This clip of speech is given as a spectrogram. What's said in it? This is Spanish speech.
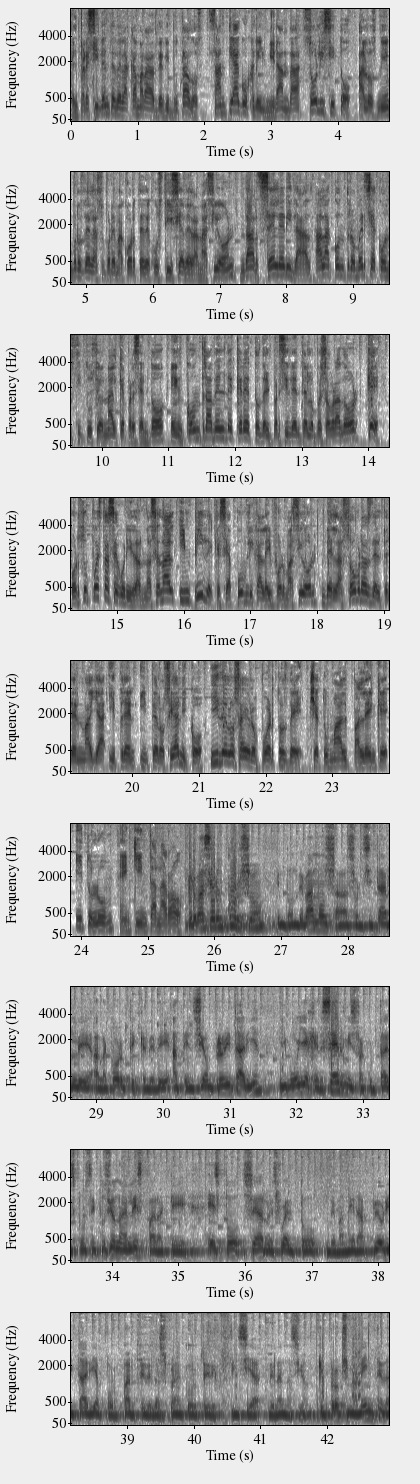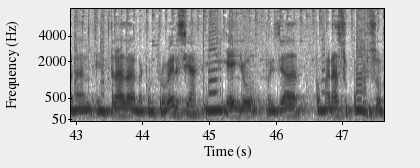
El presidente de la Cámara de Diputados, Santiago Krill Miranda, solicitó a los miembros de la Suprema Corte de Justicia de la Nación dar celeridad a la controversia constitucional que presentó en contra del decreto del presidente López Obrador que, por supuesta seguridad nacional, impide que sea pública la información de las obras del tren Maya y tren interoceánico y de los aeropuertos de Chetumal, Palenque y Tulum en Quintana Roo. Pero va a ser un curso en donde vamos a solicitarle a la Corte que le de atención prioritaria y voy a ejercer mis facultades constitucionales para que esto sea resuelto de manera prioritaria por parte de la Suprema Corte de Justicia de la Nación, que próximamente darán entrada a la controversia y ello pues ya tomará su curso.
